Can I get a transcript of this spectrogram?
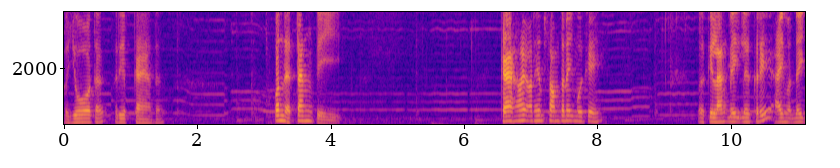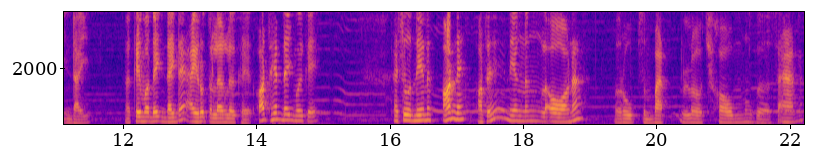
ក៏យកទៅរៀបការទៅប៉ុន្តែតាំងពីការឲ្យអត់ហ៊ានផ្សំតនិចមួយគេបើគេឡើងដេកលើគ្រែឯងមកដេកដៃ គេមកដេកដៃដែរឯងរត់ទៅឡើងលើគ្រែអត់ហ៊ានដេកមួយគេហើយសួរនាងនឹងអត់ទេអត់ទេនាងនឹងល្អណារូបសម្បត្តិលោឆោមនោះវាស្អាតណា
